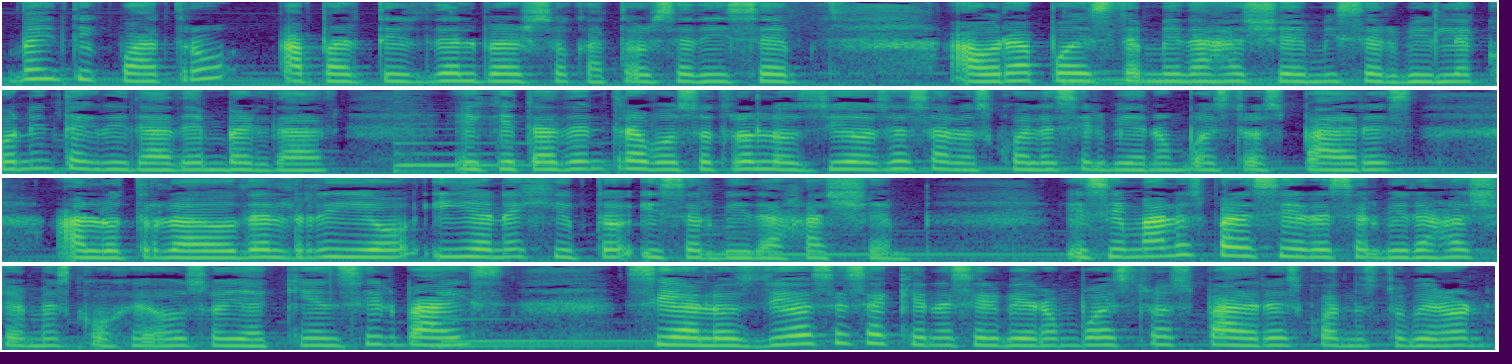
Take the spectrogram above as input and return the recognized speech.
24, a partir del verso 14 dice, ahora pues temed a Hashem y servirle con integridad en verdad y quitad entre vosotros los dioses a los cuales sirvieron vuestros padres al otro lado del río y en Egipto y servid a Hashem. Y si mal os pareciere servir a Hashem, escogeos hoy a quien sirváis, si a los dioses a quienes sirvieron vuestros padres cuando estuvieron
